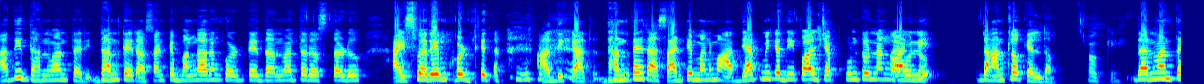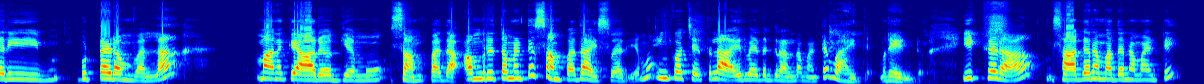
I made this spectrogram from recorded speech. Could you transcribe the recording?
అది ధన్వంతరి ధన్తెరాస్. అంటే బంగారం కొంటే ధన్వంతరి వస్తాడు ఐశ్వర్యం కొంటే అది కాదు. ధన్తెరాస్. అంటే మనం ఆధ్యాత్మిక దీపాలు చెప్పుకుంటున్నాం కాబట్టి. దాంట్లోకి వెళ్దాం ఓకే. ధన్వంతరి పుట్టడం వల్ల మనకి ఆరోగ్యము సంపద అమృతం అంటే సంపద ఐశ్వర్యము. ఇంకో చేతిలో ఆయుర్వేద గ్రంథం అంటే వాయిద్యం రెండు. ఇక్కడ సాగర మదనం అంటే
